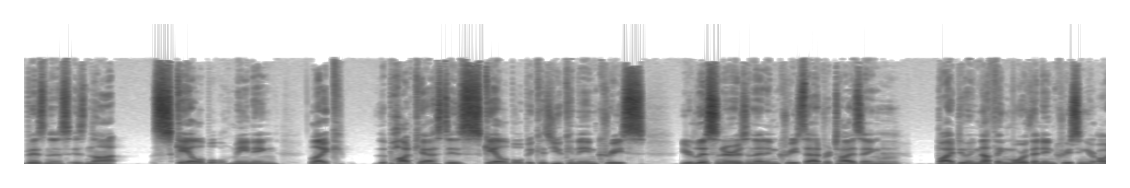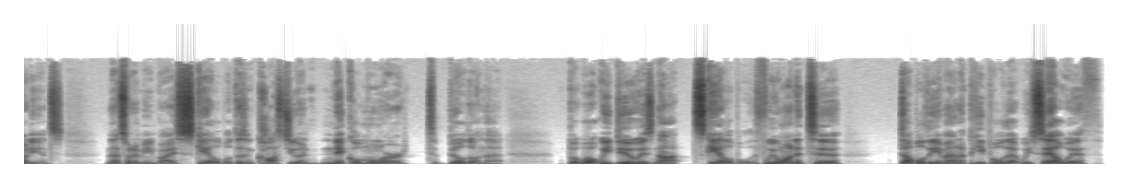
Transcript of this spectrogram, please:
business is not scalable, meaning like the podcast is scalable because you can increase your listeners and then increase advertising hmm. by doing nothing more than increasing your audience. And that's what I mean by scalable. It doesn't cost you a nickel more to build on that. But what we do is not scalable. If we wanted to double the amount of people that we sail with,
